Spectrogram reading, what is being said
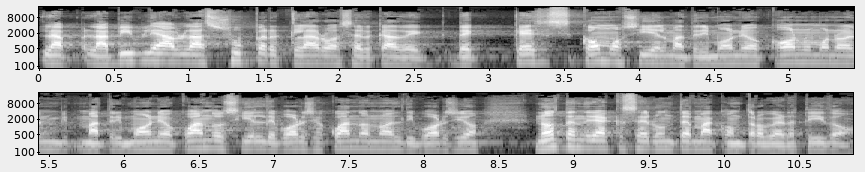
La, Biblia habla súper claro acerca de qué es, cómo sí el matrimonio, cómo no el matrimonio, cuándo sí el divorcio, cuándo no el divorcio, no tendría que ser un tema controvertido.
